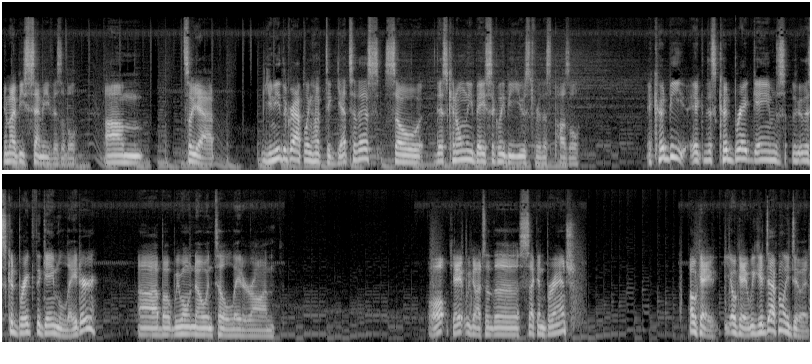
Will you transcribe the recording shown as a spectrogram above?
It might be semi-visible. Um, so yeah, you need the grappling hook to get to this, so this can only basically be used for this puzzle. It could be, it, this could break games, this could break the game later, uh, but we won't know until later on. Okay, we got to the second branch. Okay, okay, we could definitely do it.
